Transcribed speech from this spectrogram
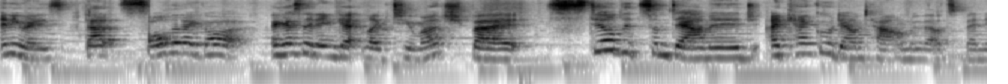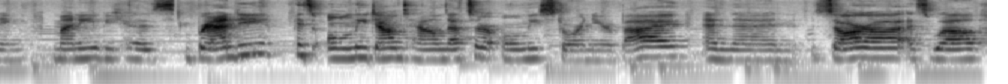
Anyways, that's all that I got. I guess I didn't get like too much, but still did some damage. I can't go downtown without spending money because Brandy is only downtown. That's our only store nearby. And then Zara as well.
